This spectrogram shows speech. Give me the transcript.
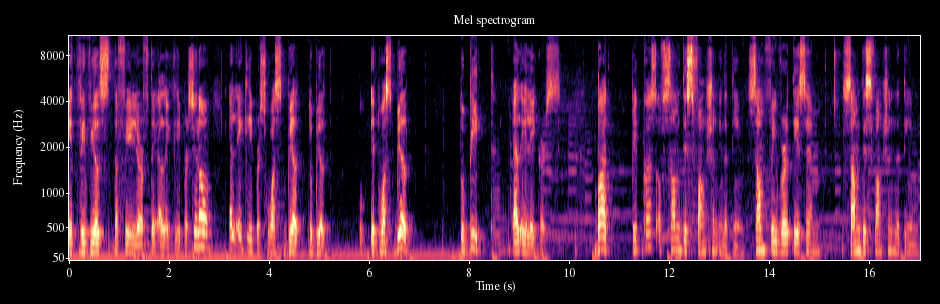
it reveals the failure of the LA Clippers. You know, LA Clippers was built to build it was built to beat LA Lakers. But because of some dysfunction in the team, some favoritism, some dysfunction in the team,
